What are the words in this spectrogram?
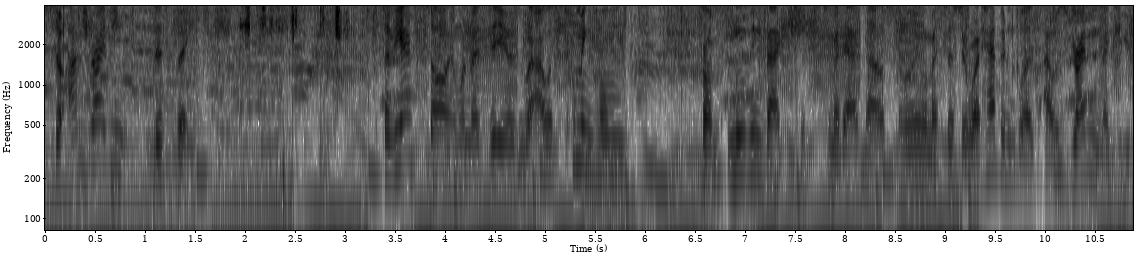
So I'm driving this thing. So if you guys saw in one of my videos where I was coming home from moving back to, to my dad's house from living with my sister, what happened was I was driving my Jeep.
